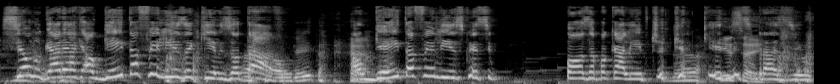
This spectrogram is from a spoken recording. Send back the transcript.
seu lugar é. Alguém tá feliz aqui, Luiz Otávio. alguém, tá... alguém tá feliz com esse pós-apocalíptico aqui nesse aí. Brasil.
